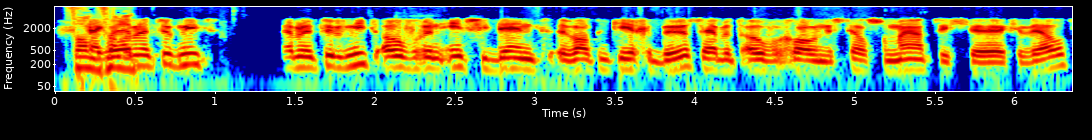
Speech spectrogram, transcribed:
Van, Kijk, we het- hebben natuurlijk niet... We hebben het natuurlijk niet over een incident eh, wat een keer gebeurt. We hebben het over gewoon een stelselmatig eh, geweld.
